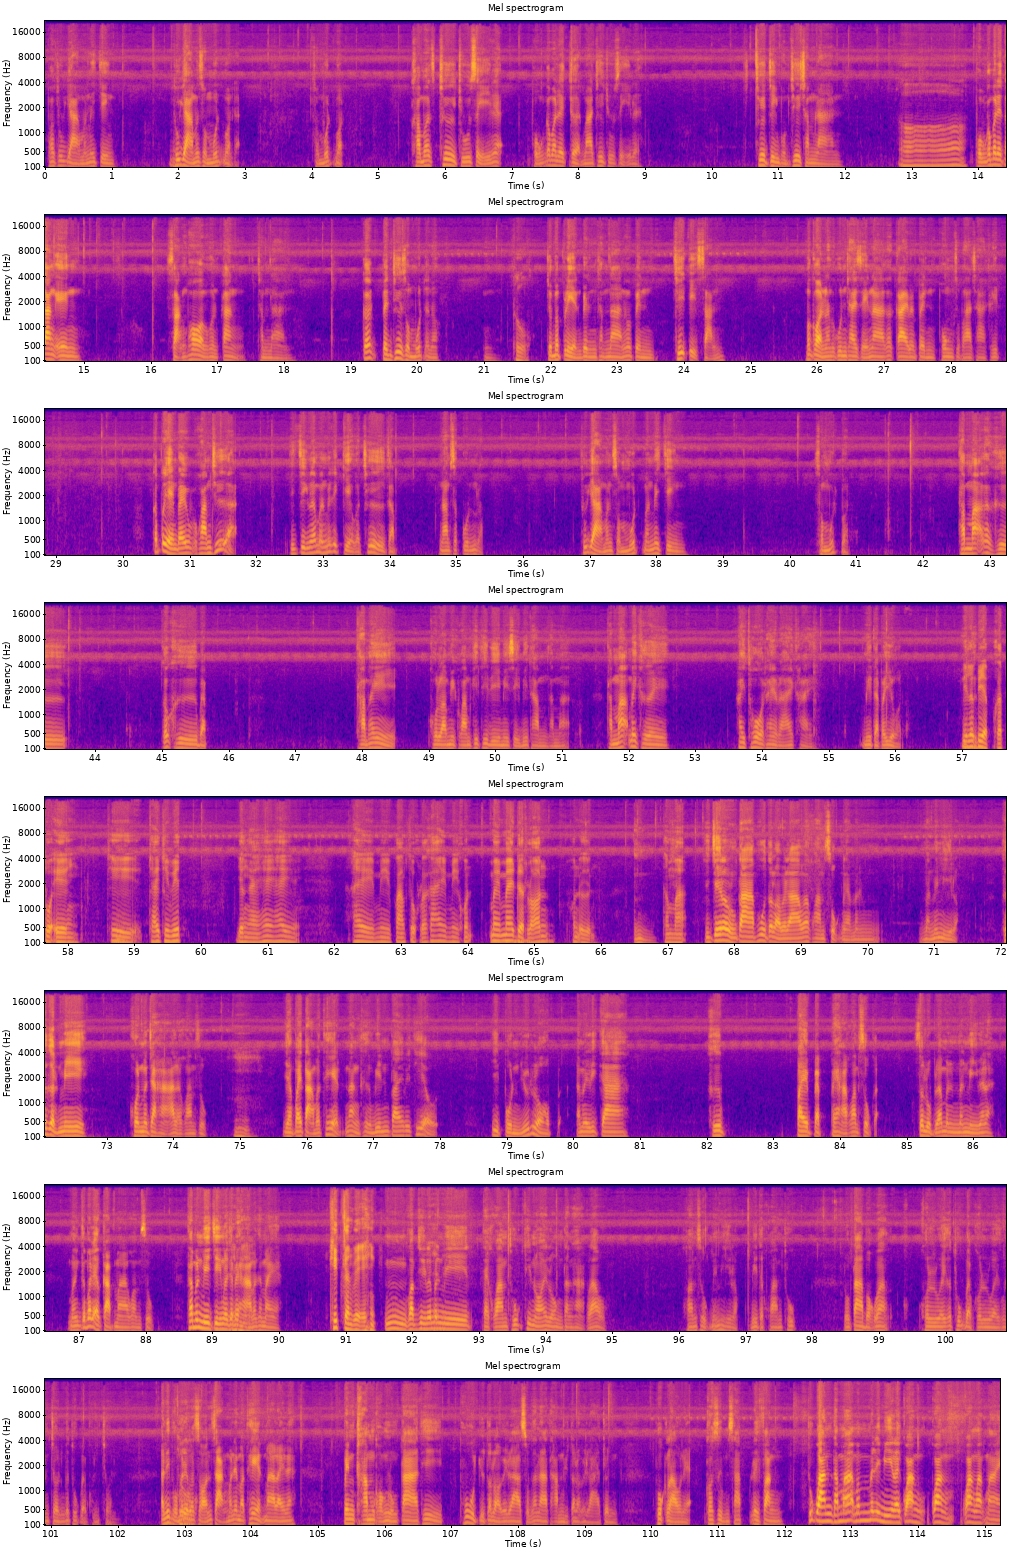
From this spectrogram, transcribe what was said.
เพราะทุกอย่างมันไม่จริง ทุกอย่างมันสมมุติหมดอะสมมุติหมดคำว่าชื่อชูศรีเนี่ย ผมก็ไม่ได้เกิดมาชื่อชูศรีเลย ชื่อจริง ผมชื่อชำนาญ อ๋อผมก็ไม่ได้ตั้งเอง สั่งพ่อเป็นคนตั้งชำนาญ ก็เป็นชื่อสมมุติอะเนาะถูกจนมาเปลี่ยนเป็นชำนาญก็เป็นชิติสัน เมื่อก่อนนามสกุลชัยเสนาก็กลายเป็นเป็นพงสุภาชาคริตก็เปลี่ยนไปความเชื่อ จริง ๆ แล้วมันไม่ได้เกี่ยวกับชื่อกับนามสกุลหรอกทุกอย่างมันสมมุติมันไม่จริง สมมุติหมดธรรมะก็คือ ก็คือแบบทำให้ คนเรามีความคิดที่ดีมีศีลมีธรรมธรรมะธรรมะไม่เคยให้โทษให้ร้ายใคร มีแต่ประโยชน์ มีระเบียบกับตัวเองที่ใช้ชีวิตยังไงให้ให้ให้มีความสุขแล้วก็ให้มีคนไม่ไม่เดือดร้อนคนอื่นอืมธรรมะ จริงๆแล้วหลวงตาพูดตลอดเวลาว่าความสุขเนี่ยมันมันไม่มีหรอก ถ้าเกิดมีคนมันจะหาเหรอความสุข อืม อย่างไปต่างประเทศนั่งเครื่องบินไปไปเที่ยว ญี่ปุ่นยุโรปอเมริกา คือไปแบบไปหาความสุขอะสรุปแล้วมันมันมีไหมล่ะ มันก็ไม่ได้เอากลับมาความสุข ถ้ามันมีจริงเราจะไปหามันทำไมอะคิดกันไปเอง อืม ความจริงแล้วมันมีแต่ความทุกข์ที่น้อยลงต่างหากเล่า ความสุขไม่มีหรอกมีแต่ความทุกข์หลวงตาบอกว่า คนรวยก็ทุกข์แบบคนรวยคนจนก็ทุกข์แบบคนจน อันนี้ผมไม่ได้ถูกมาสอนสั่งไม่ได้มาเทศน์มาอะไรนะเป็นคำของหลวงตาที่ พูดอยู่ตลอดเวลาสนทนาธรรมอยู่ตลอดเวลาจนพวกเราเนี่ยก็ซึมซับเลยฟังทุกวันธรรมะมันไม่ได้มีอะไรกว้างกว้างกว้างมากมาย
